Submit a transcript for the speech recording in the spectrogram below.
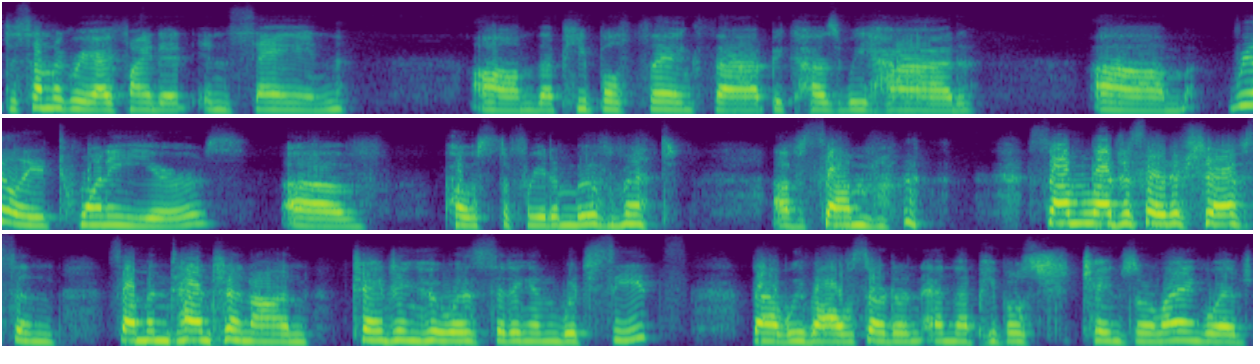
to some degree, I find it insane um, that people think that because we had um, really 20 years of post the freedom movement, of some some legislative shifts and some intention on changing who was sitting in which seats that we've all of and that people change their language,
